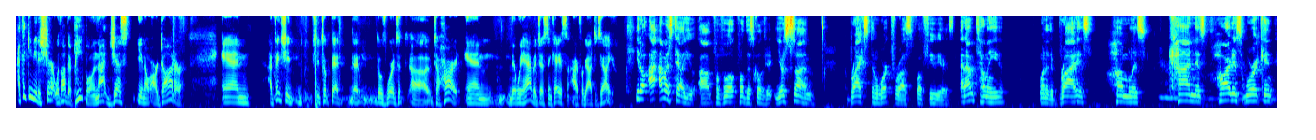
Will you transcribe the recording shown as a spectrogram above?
I think you need to share it with other people and not just, you know, our daughter. And I think she she took that that those words uh, to heart, and there we have it. Just in case I forgot to tell you. You know, I, I must tell you, uh, for full, full disclosure, your son Braxton worked for us for a few years. And I'm telling you, one of the brightest, humblest, kindest, hardest working.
